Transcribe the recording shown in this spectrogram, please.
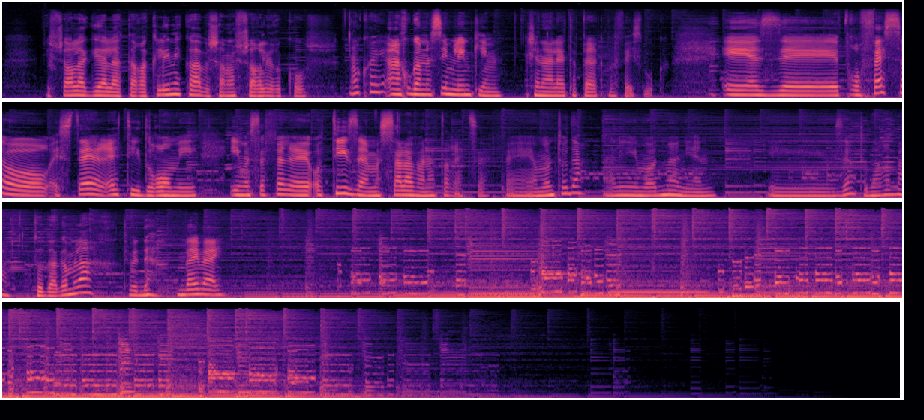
אפשר להגיע לאתר הקליניקה ושם אפשר לרכוש. אוקיי, אנחנו גם נשים לינקים כשנעלה את הפרק בפייסבוק. אה, אז אה, פרופסור אסתר אתי דרומי, עם הספר אה, אוטיזם, מסע להבנת הרצף. אה, המון תודה, היה לי מאוד מעניין. אה, זהו, תודה רבה. תודה גם לך. תודה. ביי ביי.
